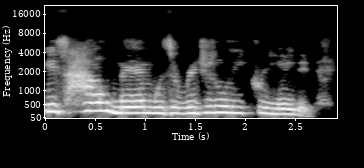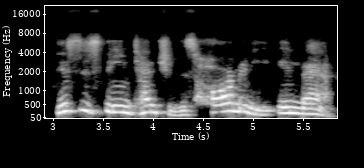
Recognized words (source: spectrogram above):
is how man was originally created. This is the intention, this harmony in man.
